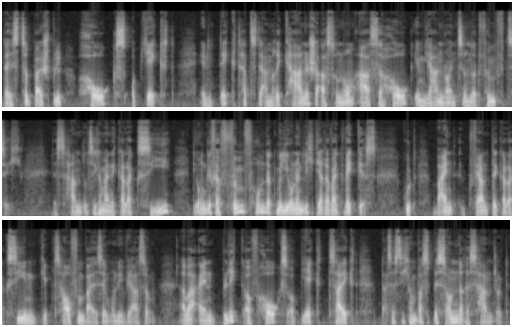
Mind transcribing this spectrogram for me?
Da ist zum Beispiel Hoax Objekt. Entdeckt hat's der amerikanische Astronom Arthur Hoke im Jahr 1950. Es handelt sich um eine Galaxie, die ungefähr 500 Millionen Lichtjahre weit weg ist. Gut, weit entfernte Galaxien gibt's haufenweise im Universum. Aber ein Blick auf Hokes Objekt zeigt, dass es sich um was Besonderes handelt.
